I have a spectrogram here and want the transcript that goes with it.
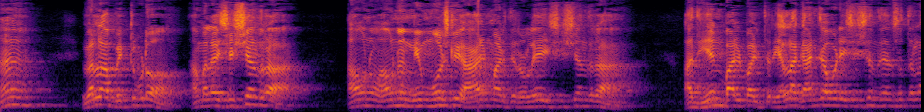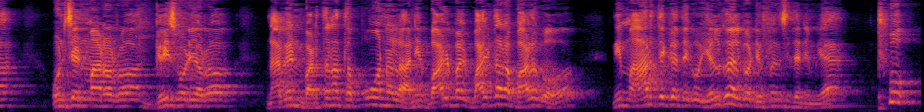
ಹಾಂ ಇವೆಲ್ಲ ಬಿಟ್ಟುಬಿಡು ಆಮೇಲೆ ಶಿಷ್ಯಂದ್ರ, ಅವನು, ಅವನ ನೀವು ಮೋಸ್ಟ್ಲಿ ಹಾಳು ಮಾಡ್ತಿರೋಲ್ಲ ಈ ಶಿಷ್ಯಂದ್ರ. ಅದು ಏನು ಬಾಳ್ ಬಾಳ್ತಾರೆ? ಎಲ್ಲ ಗಾಂಜಾ ಹೊಡಿ ಶಿಷ್ಯಂದ್ರ ಅನ್ಸುತ್ತಲ್ಲ? ಹುಣ್ಸೆಣ್ಣು ಮಾಡೋರು, ಗ್ರೀಸ್ ಹೊಡಿಯೋರು, ನಾವೇನು ಬಡತನ ತಪ್ಪು ಅನ್ನಲ್ಲ. ನೀವು ಬಾಳ್ ಬಾಳ್, ಬಾಳ್ತಾರ ಬಾಳ್ಗು. ನಿಮ್ಮ ಆರ್ಥಿಕತೆಗೂ ಎಲ್ಗೋ ಎಲ್ಗೋ ಡಿಫ್ರೆನ್ಸ್ ಇದೆ ನಿಮಗೆ. ಥೂ.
